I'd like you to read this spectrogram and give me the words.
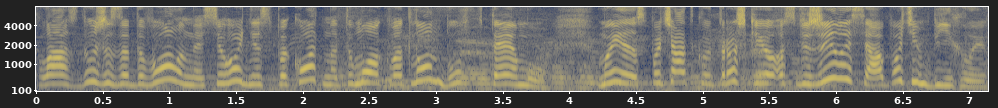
Клас, дуже задоволена. Сьогодні спекотно, тому акватлон був в тему. Ми спочатку трошки освіжилися, а потім бігли.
